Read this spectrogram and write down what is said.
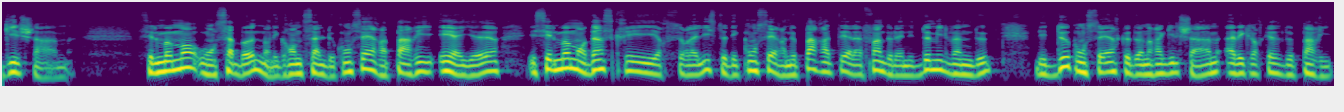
Gil Shaham. C'est le moment où on s'abonne dans les grandes salles de concert à Paris et ailleurs, et c'est le moment d'inscrire sur la liste des concerts à ne pas rater à la fin de l'année 2022 les deux concerts que donnera Gil Shaham avec l'Orchestre de Paris.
